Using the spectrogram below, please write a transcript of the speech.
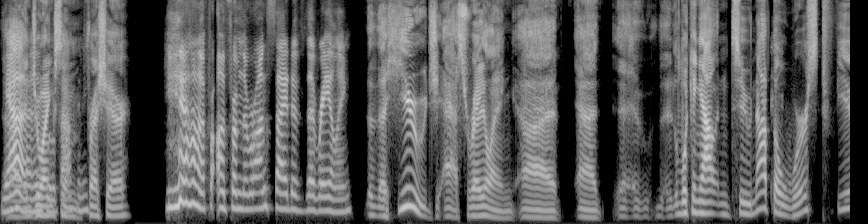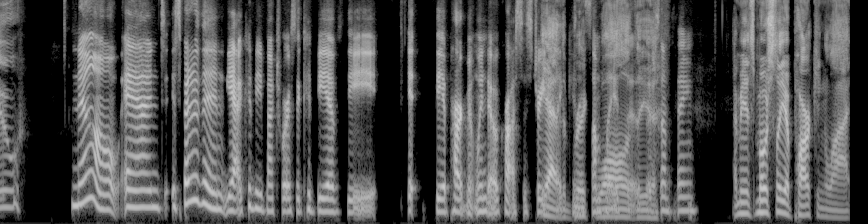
Yeah, his enjoying some balcony. fresh air. Yeah, from the wrong side of the railing. The, the huge ass railing, uh, uh, uh, looking out into not the worst view. No, and it's better than yeah. It could be much worse. It could be of the the apartment window across the street. Yeah, like the in brick some wall of the, or uh, something. I mean, it's mostly a parking lot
